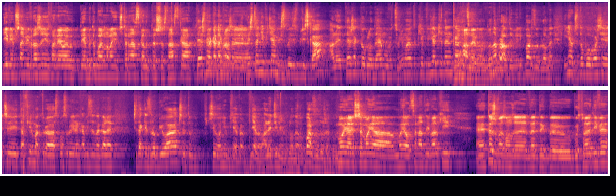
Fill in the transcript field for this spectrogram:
Nie wiem, przynajmniej wrażenie sprawiało, jakby to była normalnie 14 lub też 16. Też miałem Taka takie naprawdę- wrażenie, wiesz co, nie widziałem ich z, z bliska, ale też jak to oglądałem, mówię, co, nie mają takie wielkie te rękawice. Dmuchane, No, no. no naprawdę, mieli bardzo ogromne. I nie wiem, czy to było właśnie, czy ta firma, która sponsoruje rękawice na gale, czy takie zrobiła, czy to, czy oni, nie wiem, nie wiem, ale dziwnie wyglądało, bardzo duże były. Moja jeszcze moja, moja ocena tej walki. E, też uważam, że werdykt był, był sprawiedliwy.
